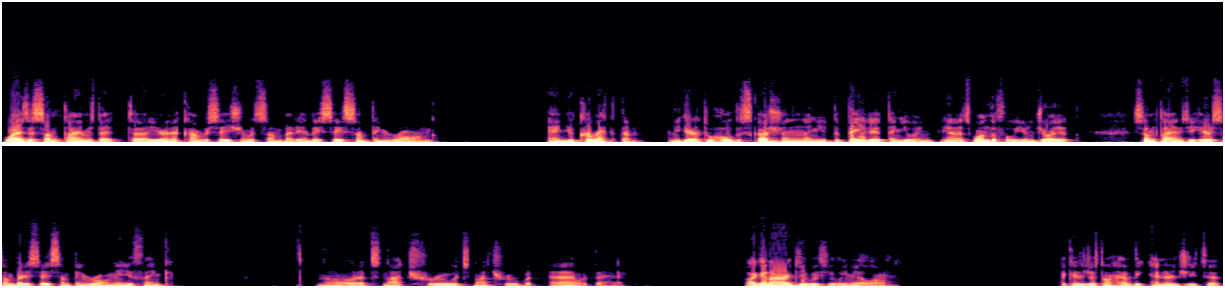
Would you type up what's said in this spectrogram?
Why is it sometimes that uh, you're in a conversation with somebody and they say something wrong and you correct them and you get into a whole discussion and you debate it and you, you know, it's wonderful, you enjoy it. Sometimes you hear somebody say something wrong and you think, no, that's not true. It's not true, but ah, what the heck. I'm going to argue with you. Leave me alone. Because you just don't have the energy to.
